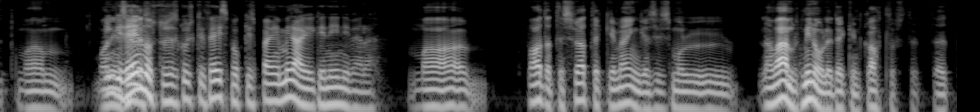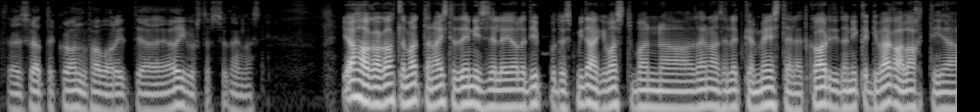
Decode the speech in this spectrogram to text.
et ma, ma mingis sellest... ennustuses kuskil Facebookis panin midagi Genini peale ma vaadates Sviateki mänge, siis mul no vähemalt minul ei tekkinud kahtlust, et, et Sviatek on favoriit ja, ja õigustas seda ennast. jah, aga kahtlemata naiste tennisel ei ole tippudest midagi vastu panna tänasel hetkel meestele, et kaardid on ikkagi väga lahti ja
